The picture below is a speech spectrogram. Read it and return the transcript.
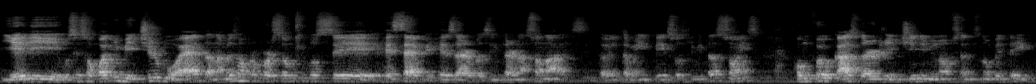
e ele você só pode emitir moeda na mesma proporção que você recebe reservas internacionais. Então ele também tem suas limitações, como foi o caso da Argentina em 1991.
